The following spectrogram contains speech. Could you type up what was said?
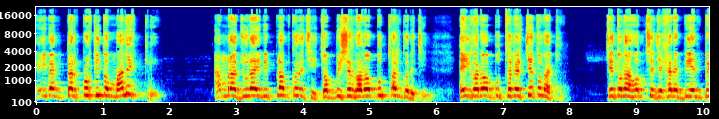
এই ব্যাংকটার প্রকৃত মালিককে আমরা জুলাই বিপ্লব করেছি, চব্বিশের গণ অভ্যুত্থান করেছি। এই গণ অভ্যুত্থানের চেতনা কি? চেতনা হচ্ছে যেখানে বিএনপি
